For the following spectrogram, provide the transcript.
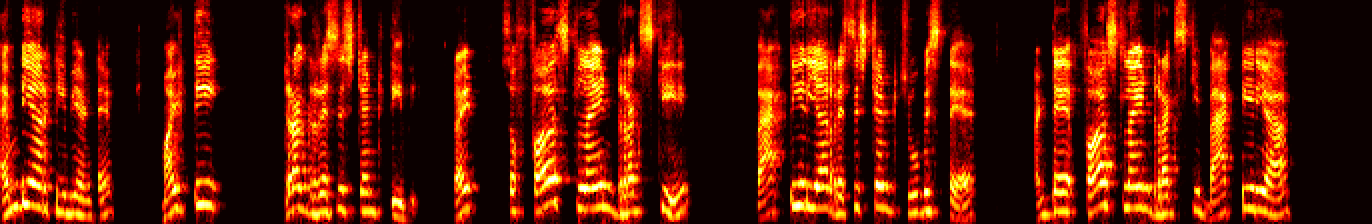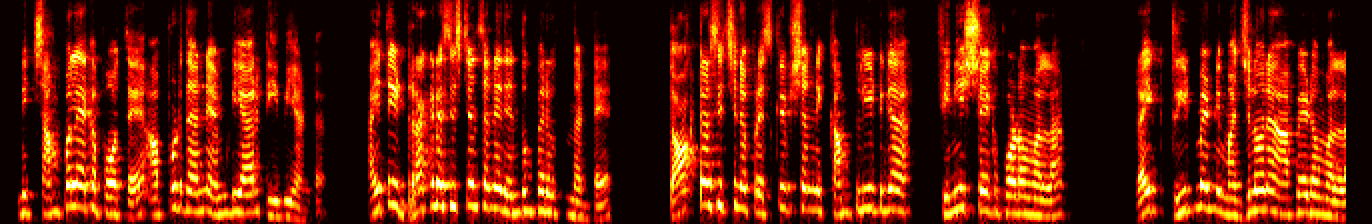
ఎండిఆర్ టీబీ అంటే multi drug resistant TB right so first line డ్రగ్స్కి బ్యాక్టీరియా రెసిస్టెంట్ చూపిస్తే అంటే ఫస్ట్ లైన్ డ్రగ్స్కి బ్యాక్టీరియా ని చంపలేకపోతే అప్పుడు దాన్ని ఎండిఆర్ టీబీ అంటారు. అయితే ఈ డ్రగ్ రెసిస్టెన్స్ అనేది ఎందుకు పెరుగుతుందంటే డాక్టర్స్ ఇచ్చిన ప్రిస్క్రిప్షన్ని కంప్లీట్గా ఫినిష్ చేయకపోవడం వల్ల రైట్ ట్రీట్మెంట్ని మధ్యలోనే ఆపేయడం వల్ల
